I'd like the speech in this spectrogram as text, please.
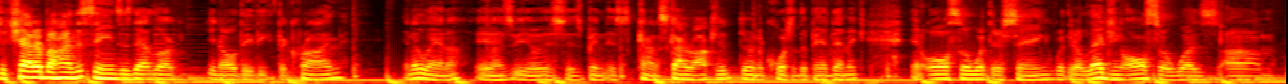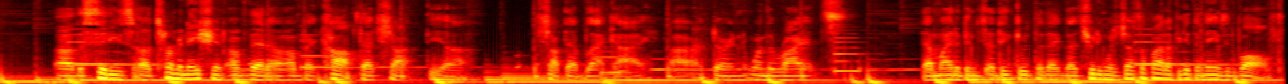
the chatter behind the scenes is that look, you know, the the, the crime in Atlanta, know, has, you know, has been it's kind of skyrocketed during the course of the pandemic, and also what they're saying, what they're alleging, also was um, uh, the city's uh, termination of that uh, of that cop that shot the uh, shot that black guy uh, during one of the riots. That might have been, I think that, that that shooting was justified. I forget the names involved,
